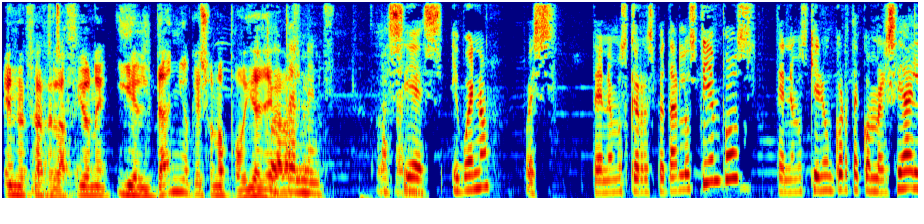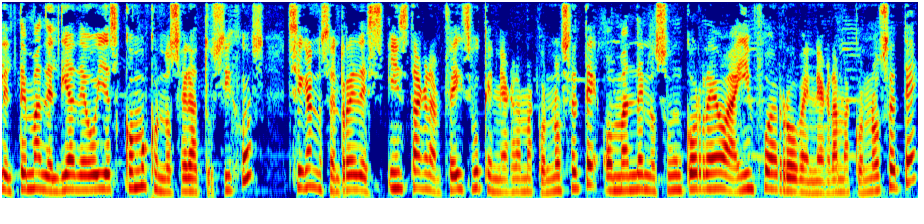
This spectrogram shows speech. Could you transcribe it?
en nuestras relaciones y el daño que eso nos podía llegar a hacer. Así es. Y bueno, pues tenemos que respetar los tiempos, tenemos que ir a un corte comercial. El tema del día de hoy es cómo conocer a tus hijos. Síganos en redes Instagram, Facebook, Enneagrama Conócete o mándenos un correo a info arroba Conócete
